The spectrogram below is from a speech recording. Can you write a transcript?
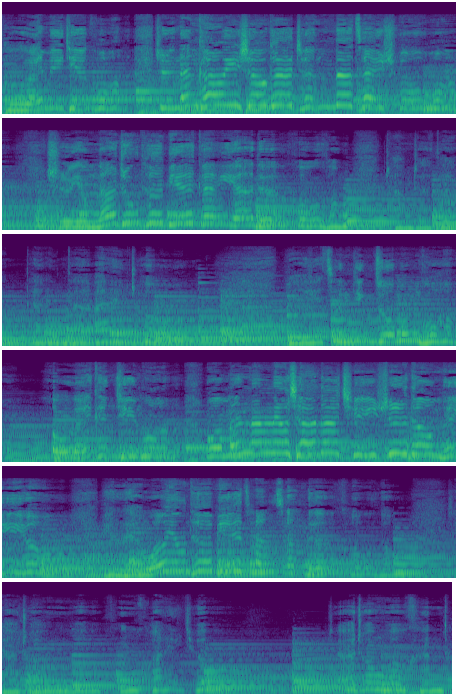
后来没结果，只能靠一首歌真的在说我，是用那种特别干哑的喉咙，的喉咙，假装我很怀旧，假装我很痛。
